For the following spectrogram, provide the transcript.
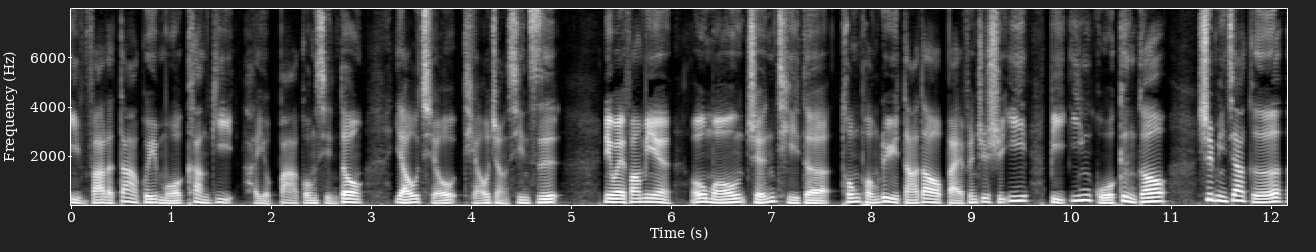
引发了大规模抗议，还有罢工行动，要求调整薪资。另外一方面，欧盟整体的通膨率达到百分之十一，比英国更高。食品价格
